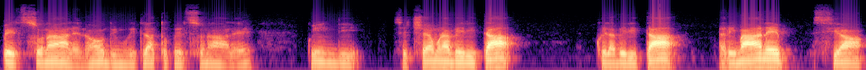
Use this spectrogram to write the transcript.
personale, no? Di un ritratto personale, quindi se c'è una verità, quella verità rimane sia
